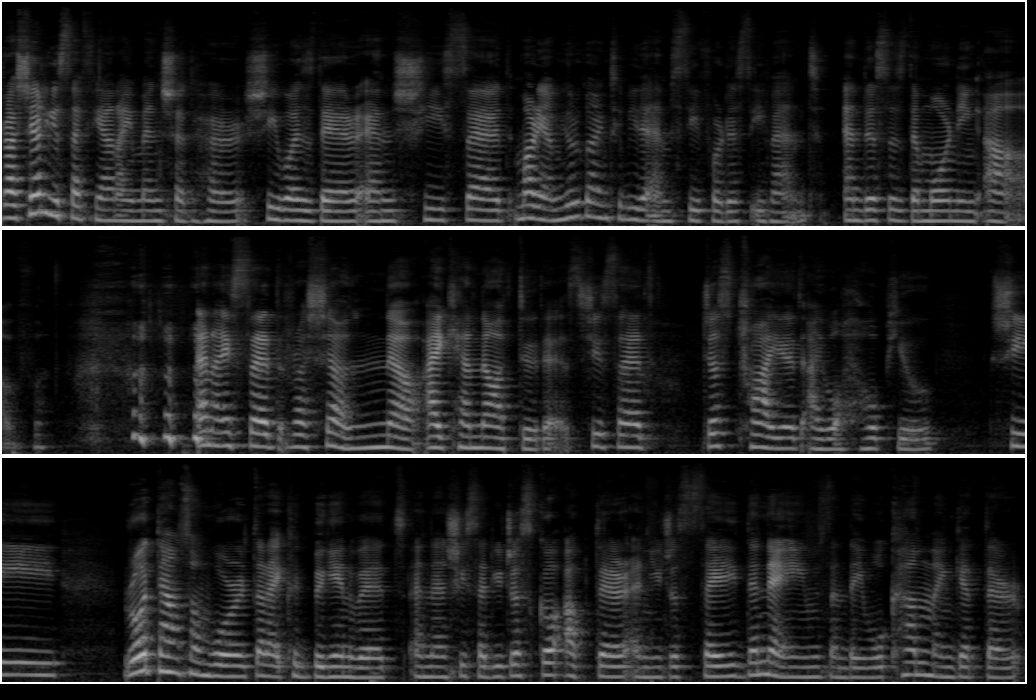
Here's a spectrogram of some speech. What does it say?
Rachel Yousefian, I mentioned her, she was there and she said, Mariam, you're going to be the MC for this event. And this is the morning of and I said, Rachel, no, I cannot do this. She said, just try it. I will help you. She wrote down some words that I could begin with. And then she said, you just go up there and you just say the names and they will come and get their,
